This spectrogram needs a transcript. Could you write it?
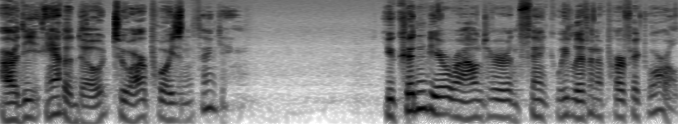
are the antidote to our poisoned thinking. You couldn't be around her and think we live in a perfect world.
